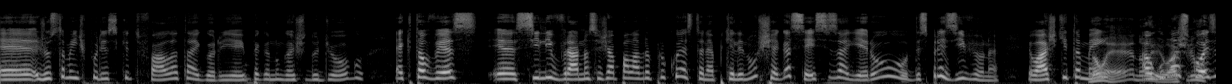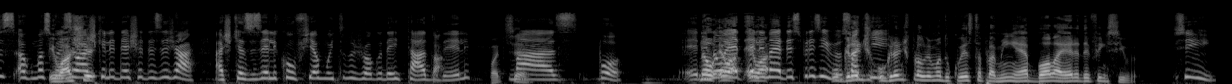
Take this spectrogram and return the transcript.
É justamente por isso que tu fala, Tiger, e aí pegando o gancho do Diogo, é que talvez é, se livrar não seja a palavra pro Cuesta, né? Porque ele não chega a ser esse zagueiro desprezível, né? Eu acho que também Não é, não, algumas acho- coisas, algumas eu coisas eu acho- acho que ele deixa a desejar. Acho que às vezes ele confia muito no jogo deitado dele, Tá, pode ser. mas pô, ele Não, não, eu- é, ele não é desprezível, O grande, que o grande problema do Cuesta, pra mim, é bola aérea defensiva. Sim,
